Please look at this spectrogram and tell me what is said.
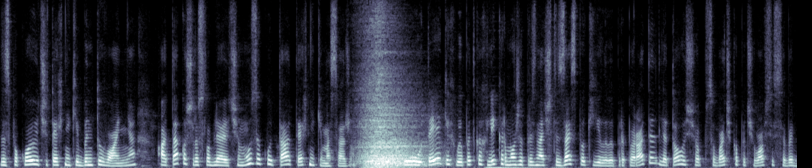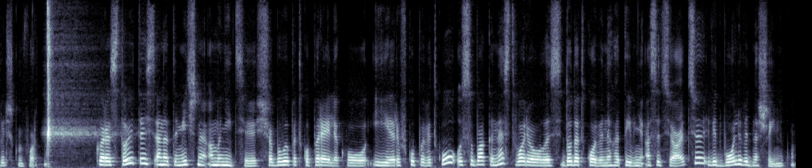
заспокоюючі техніки бинтування, а також розслабляючи музику та техніки масажу. У деяких випадках лікар може призначити заспокійливі препарати для того, щоб собачка почувався себе більш комфортно. Користуйтесь анатомічною амуніцією, щоб у випадку переляку і ривку повідку у собаки не створювались додаткові негативні асоціації від болю від нашийнику.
